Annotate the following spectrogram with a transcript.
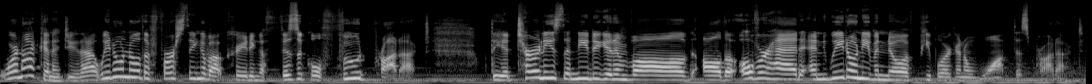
we're not going to do that. We don't know the first thing about creating a physical food product. The attorneys that need to get involved, all the overhead, and we don't even know if people are going to want this product.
